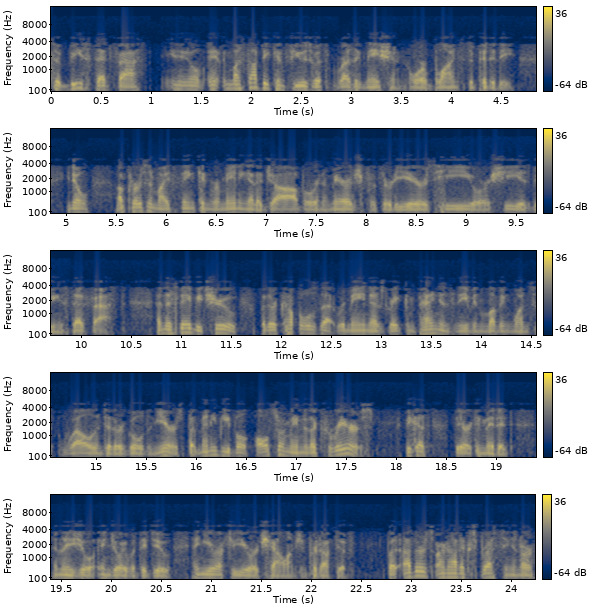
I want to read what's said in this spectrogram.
to be steadfast, you know, it must not be confused with resignation or blind stupidity. You know, a person might think in remaining at a job or in a marriage for 30 years, he or she is being steadfast. And this may be true, but there are couples that remain as great companions and even loving ones well into their golden years. But many people also remain in their careers because they are committed and they enjoy what they do, and year after year are challenged and productive. But others are not expressing and are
